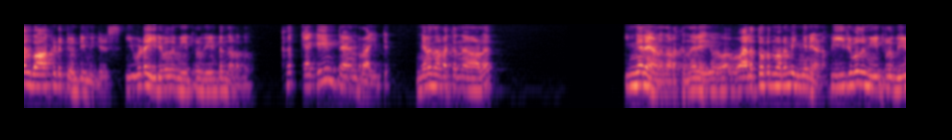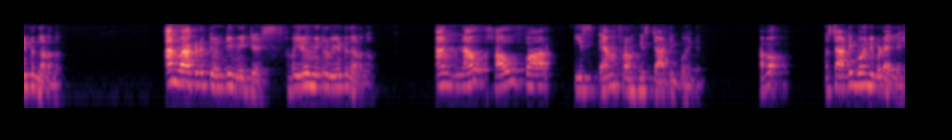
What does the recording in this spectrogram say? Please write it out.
ആൻഡ് വാക്ക്ഡ് ട്വന്റി മീറ്റേഴ്സ് ഇവിടെ ഇരുപത് മീറ്റർ വീണ്ടും നടന്നു. ആൻഡ് അഗെയിൻ ടേൺ റൈറ്റ് ഇങ്ങനെ നടക്കുന്ന ആൾ ഇങ്ങനെയാണ് നടക്കുന്നത് അല്ലെ? വലത്തോട്ടെന്ന് പറയുമ്പോൾ ഇങ്ങനെയാണ്. അപ്പൊ ഇരുപത് മീറ്റർ വീണ്ടും നടന്നു. ആൻഡ് വാക്ക്ഡ് ട്വന്റി മീറ്റേഴ്സ് അപ്പൊ ഇരുപത് മീറ്റർ വീണ്ടും നടന്നു. And now how far is M from his starting point അപ്പോൾ സ്റ്റാർട്ടിംഗ് പോയിന്റ് ഇവിടെ അല്ലേ?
